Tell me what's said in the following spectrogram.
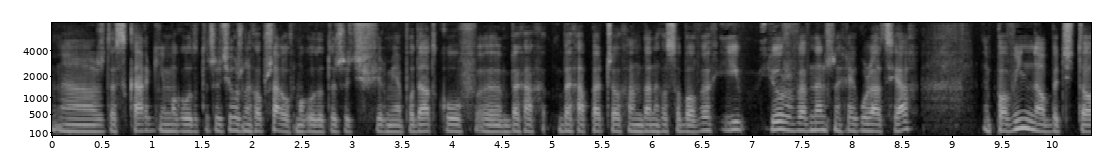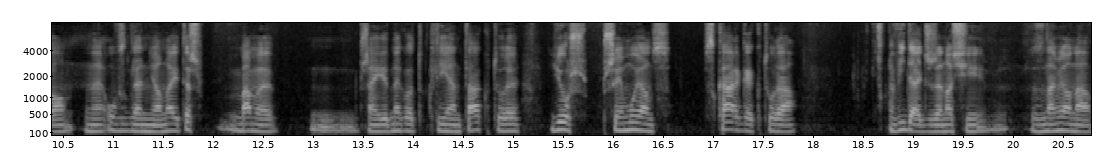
e, że te skargi mogą dotyczyć różnych obszarów. Mogą dotyczyć w firmie podatków, e, BHP czy ochrony danych osobowych i już w wewnętrznych regulacjach powinno być to e, uwzględnione i też mamy przynajmniej jednego klienta, który już przyjmując skargę, która widać, że nosi znamiona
